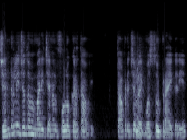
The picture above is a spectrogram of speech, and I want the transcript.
જનરલી જો તમે મારી ચેનલ ફોલો કરતા હોય, તો આપણે ચલો એક વસ્તુ ટ્રાય કરીએ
